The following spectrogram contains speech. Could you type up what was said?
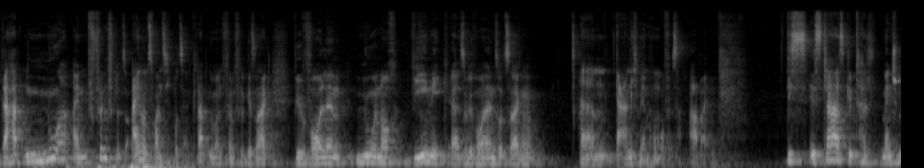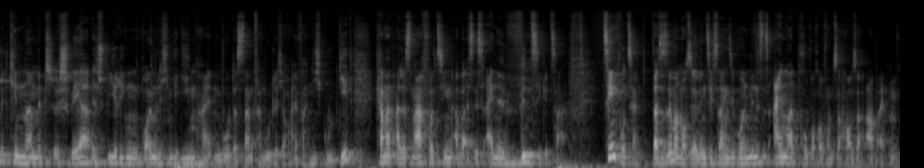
da hat nur ein Fünftel, also 21 Prozent, knapp über ein Fünftel gesagt, wir wollen nur noch wenig, also wir wollen sozusagen ähm, gar nicht mehr im Homeoffice arbeiten. Dies ist klar, es gibt halt Menschen mit Kindern, mit schwer, schwierigen räumlichen Gegebenheiten, wo das dann vermutlich auch einfach nicht gut geht. Kann man alles nachvollziehen, aber es ist eine winzige Zahl. 10 Prozent, das ist immer noch sehr winzig, sagen, sie wollen mindestens einmal pro Woche von zu Hause arbeiten.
